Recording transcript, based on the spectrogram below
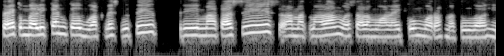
saya kembalikan ke Bu Agnes Putih. Terima kasih. Selamat malam. Wassalamualaikum warahmatullahi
